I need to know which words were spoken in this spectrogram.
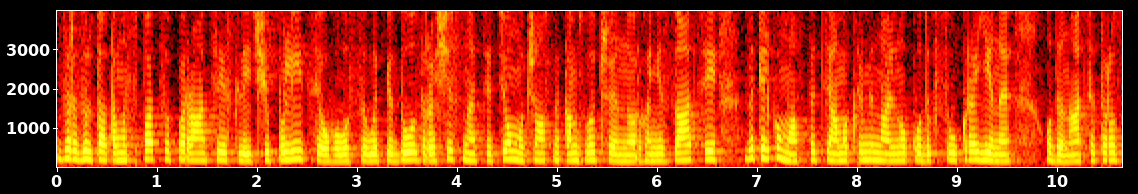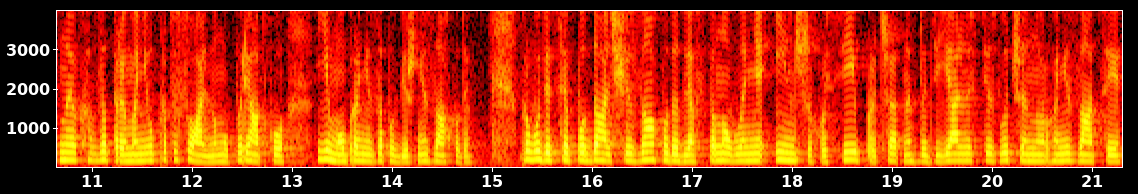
За результатами спецоперації слідчі поліції оголосили підозри 16 учасникам злочинної організації за кількома статтями Кримінального кодексу України. 11 з них затримані у процесуальному порядку. Їм обрані запобіжні заходи. Проводяться подальші заходи для встановлення інших осіб, причетних до діяльності злочинної організації.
